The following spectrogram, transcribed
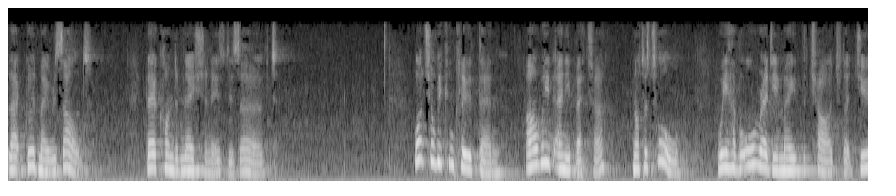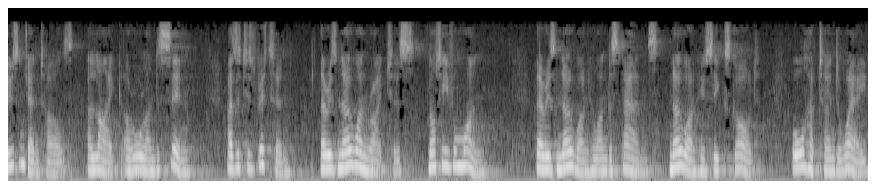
that good may result. Their condemnation is deserved. What shall we conclude then? Are we any better? Not at all. we have already made the charge that Jews and Gentiles alike are all under sin. As it is written, there is no one righteous, not even one. There is no one who understands, no one who seeks God. All have turned away.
